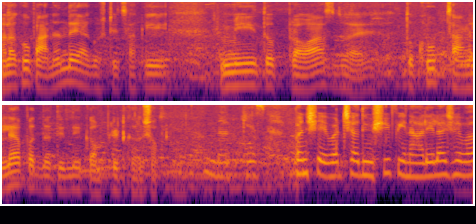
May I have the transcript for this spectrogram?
मला खूप आनंद आहे या गोष्टीचा की मी तो प्रवास जो आहे तो खूप चांगल्या पद्धतीने कंप्लीट करू शकलो. नक्कीच. पण शेवटच्या दिवशी फिनालेला जेव्हा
